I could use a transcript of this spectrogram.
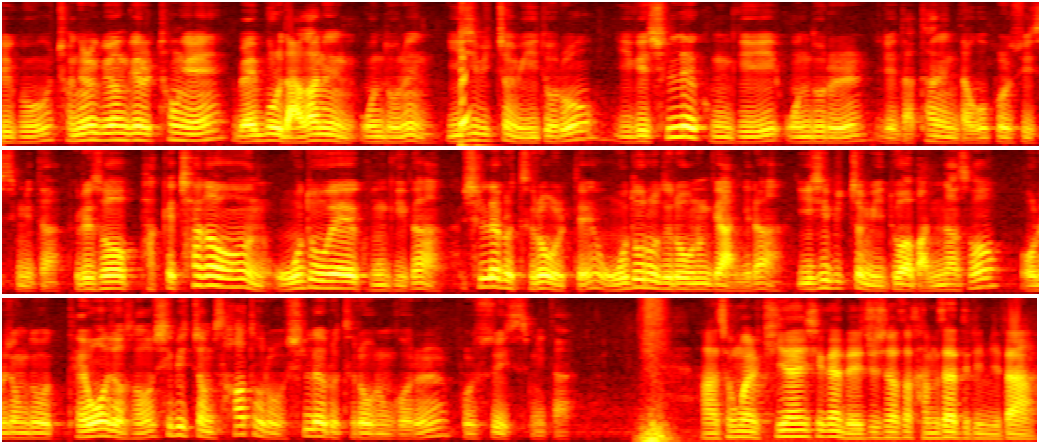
그리고 전열 교환기를 통해 외부로 나가는 온도는 22.2도로 이게 실내 공기 온도를 나타낸다고 볼 수 있습니다. 그래서 밖에 차가운 5도의 공기가 실내로 들어올 때 5도로 들어오는 게 아니라 22.2도와 만나서 어느 정도 데워져서 12.4도로 실내로 들어오는 것을 볼 수 있습니다. 아, 정말 귀한 시간 내주셔서 감사드립니다.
